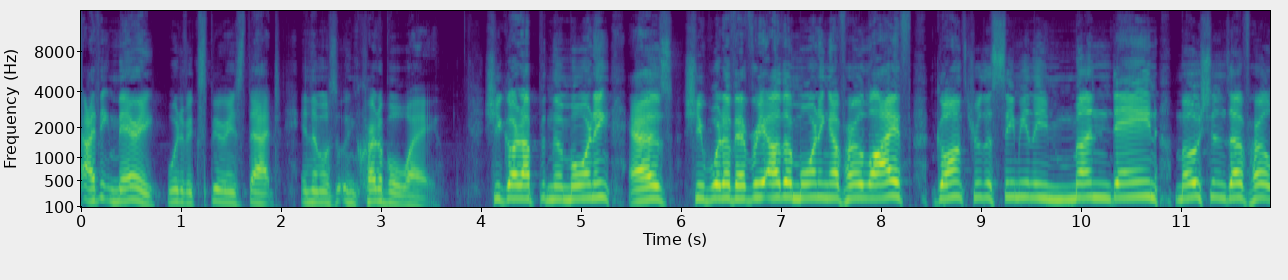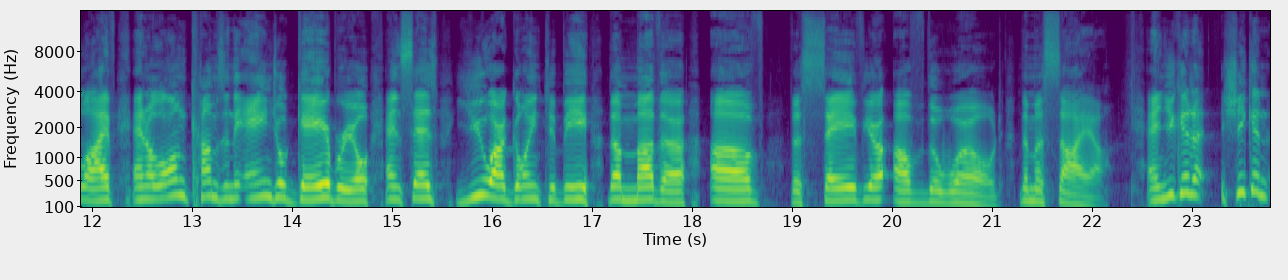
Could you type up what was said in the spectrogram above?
I think Mary would have experienced that in the most incredible way. She got up in the morning as she would have every other morning of her life, gone through the seemingly mundane motions of her life, and along comes in the angel Gabriel and says, You are going to be the mother of the Savior of the world, the Messiah. And you can, she can,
